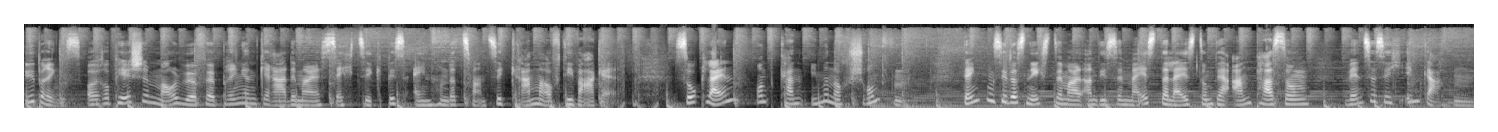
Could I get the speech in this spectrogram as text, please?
Übrigens, europäische Maulwürfe bringen gerade mal 60 bis 120 Gramm auf die Waage. So klein und kann immer noch schrumpfen. Denken Sie das nächste Mal an diese Meisterleistung der Anpassung, wenn Sie sich im Garten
